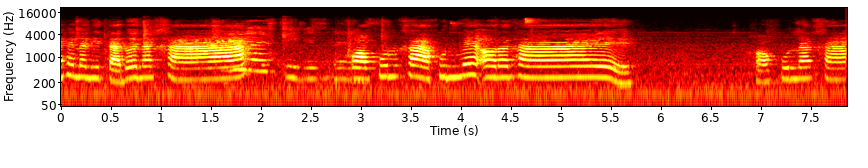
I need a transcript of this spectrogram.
งๆให้นาริตะด้วยนะคะ ขอบคุณค่ะ คุณแม่อรไทย ขอบคุณนะคะ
